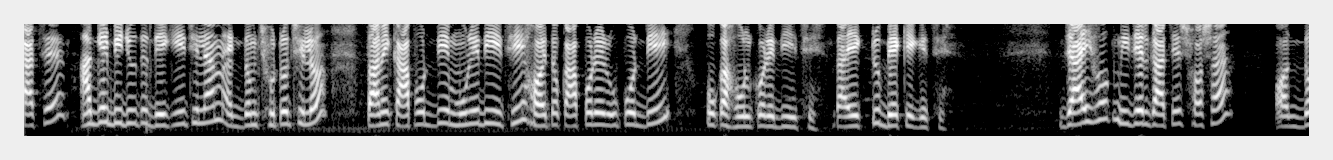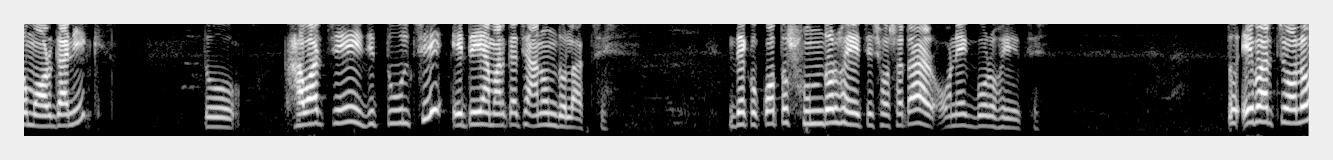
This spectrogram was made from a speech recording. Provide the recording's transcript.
গাছে। আগের ভিডিওতে দেখিয়েছিলাম, একদম ছোট ছিল, তো আমি কাপড় দিয়ে মুড়ে দিয়েছি, হয়তো কাপড়ের উপর দিয়েই পোকা হোল করে দিয়েছে, তাই একটু বেঁকে গেছে। যাই হোক, নিজের গাছের শশা, একদম অর্গানিক তো খাওয়ার চেয়ে এই যে তুলছি, এটাই আমার কাছে আনন্দ লাগছে। দেখো কত সুন্দর হয়েছে শশাটা আর অনেক বড় হয়েছে। তো এবার চলো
